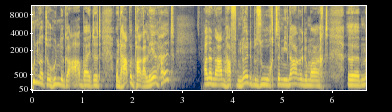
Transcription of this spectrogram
hunderte Hunde gearbeitet und habe parallel halt alle namhaften Leute besucht, Seminare gemacht, ähm,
